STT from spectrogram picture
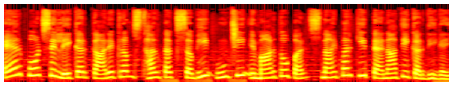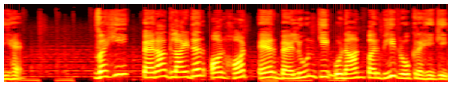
एयरपोर्ट से लेकर कार्यक्रम स्थल तक सभी ऊँची इमारतों पर स्नाइपर की तैनाती कर दी गई है। वहीं पैराग्लाइडर और हॉट एयर बैलून की उड़ान पर भी रोक रहेगी।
